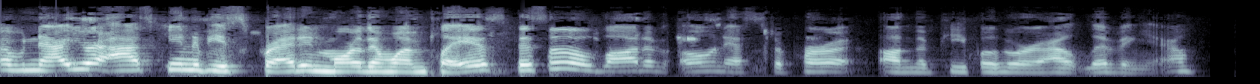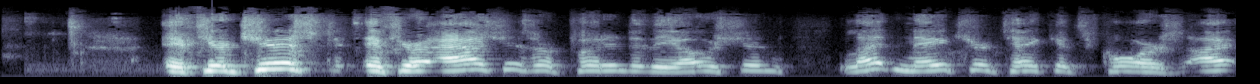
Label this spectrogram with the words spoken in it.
Oh, now you're asking to be spread in more than one place. This is a lot of onus to put on the people who are outliving you. If you're just if your ashes are put into the ocean, let nature take its course. I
